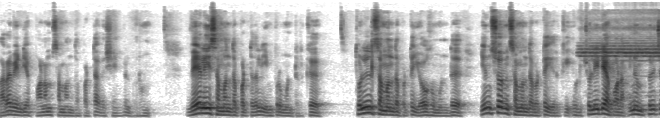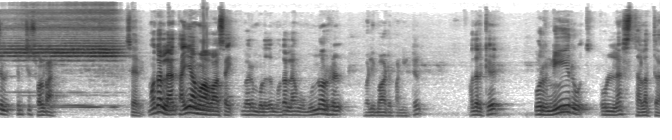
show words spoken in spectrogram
வர வேண்டிய பணம் சம்மந்தப்பட்ட விஷயங்கள் வரும். வேலை சம்மந்தப்பட்டதில் இம்ப்ரூவ்மெண்ட் இருக்குது தொழில் சம்மந்தப்பட்ட யோகம் உண்டு இன்சூரன்ஸ் சம்மந்தப்பட்ட இருக்குது இப்படி சொல்லிகிட்டே போகலாம் இன்னும் பிரிச்சு பிரித்து சொல்கிறாங்க சரி முதல்ல தை அமாவாசை வரும்பொழுது முதல்ல உங்கள் முன்னோர்கள் வழிபாடு பண்ணிவிட்டு அதற்கு ஒரு நீர் உள்ள ஸ்தலத்தை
